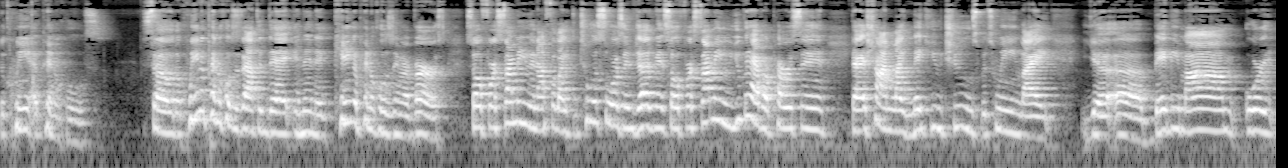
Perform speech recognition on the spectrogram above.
The Queen of Pentacles so the Queen of Pentacles is out deck, and then the King of Pentacles in reverse. So for some of you, and I feel like the Two of Swords in Judgment. So for some of you, you could have a person that is trying to like make you choose between like your uh, baby mom or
